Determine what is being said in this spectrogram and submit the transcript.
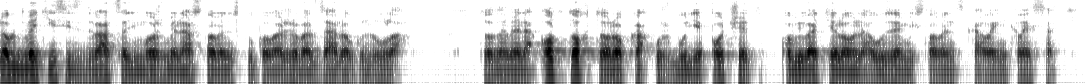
Rok 2020 môžeme na Slovensku považovať za rok nula. To znamená, od tohto roka už bude počet obyvateľov na území Slovenska len klesať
